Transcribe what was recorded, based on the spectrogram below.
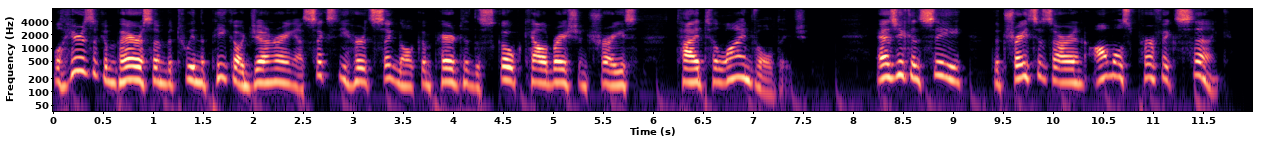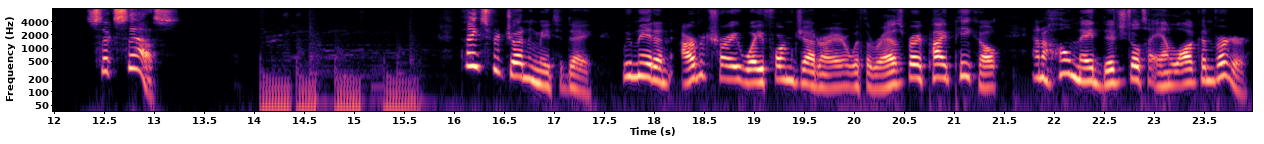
Well, here's a comparison between the Pico generating a 60 Hz signal compared to the scope calibration trace tied to line voltage. As you can see, the traces are in almost perfect sync. Success! Thanks for joining me today. We made an arbitrary waveform generator with a Raspberry Pi Pico and a homemade digital to analog converter.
